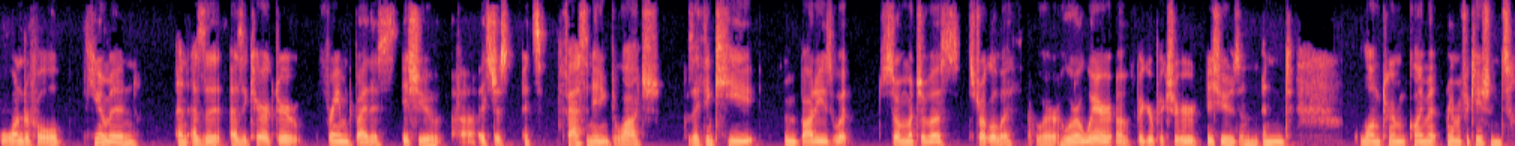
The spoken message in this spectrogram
wonderful human, and as a as a character framed by this issue, uh, it's just it's fascinating to watch because I think he embodies what so much of us struggle with, who are who are aware of bigger picture issues and and long term climate ramifications.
